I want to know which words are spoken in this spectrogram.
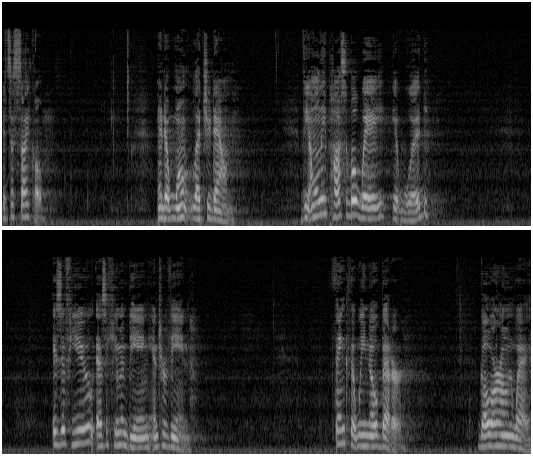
It's a cycle. And it won't let you down. The only possible way it would is if you, as a human being, intervene. Think that we know better, go our own way.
